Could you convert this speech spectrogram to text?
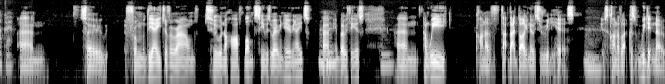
Okay. Um, so from the age of around two and a half months, he was wearing hearing aids um, mm-hmm. in both ears, mm-hmm. and we kind of that, that diagnosis really hit us. Mm. It was kind of like because we didn't know.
